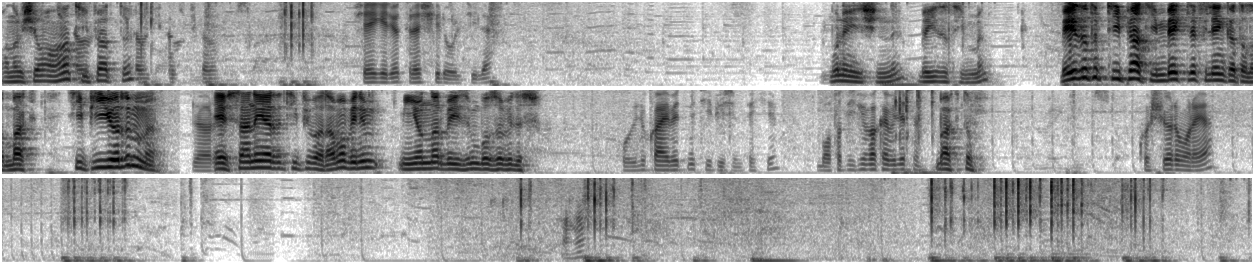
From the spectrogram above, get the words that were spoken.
Bana bir şey aha tipi attı. Çıkalım çıkalım çıkalım. Şey geliyor trash geliyor ultiyle. Bu neydi şimdi? Base atayım ben. Base atıp TP atayım. Bekle flank atalım bak. TP'yi gördün mü? Gördüm. Efsane yerde TP var ama benim minyonlar base'imi bozabilir. Oyunu kaybetme TP'sin peki. Bota TP bakabilirsin. Baktım. Koşuyorum oraya. Aha.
